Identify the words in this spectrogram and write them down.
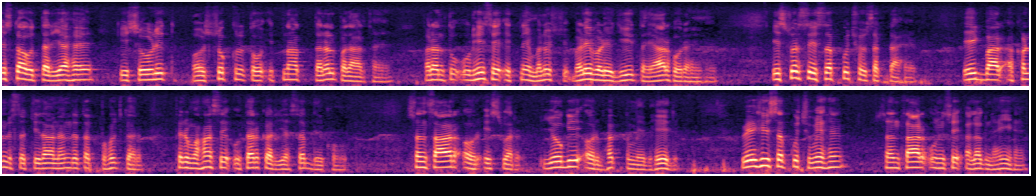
इसका उत्तर यह है कि शोणित और शुक्र तो इतना तरल पदार्थ है, परंतु उन्हीं से इतने मनुष्य बड़े बड़े जीव तैयार हो रहे हैं। ईश्वर से सब कुछ हो सकता है। एक बार अखंड सच्चिदानंद तक पहुंचकर फिर वहाँ से उतरकर यह सब देखो। संसार और ईश्वर, योगी और भक्त में भेद। वे ही सब कुछ हुए हैं। संसार उनसे अलग नहीं है।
